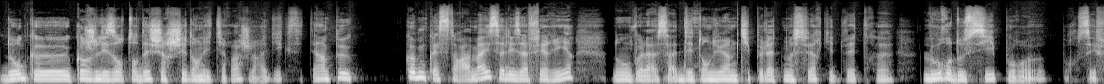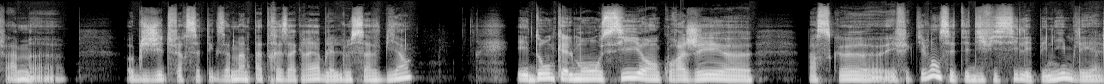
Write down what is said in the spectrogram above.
Donc, euh, quand je les entendais chercher dans les tiroirs, je leur ai dit que c'était un peu comme Castorama et ça les a fait rire. Donc voilà, ça a détendu un petit peu l'atmosphère qui devait être euh, lourde aussi pour, euh, pour ces femmes obligées de faire cet examen pas très agréable, elles le savent bien. Et donc elles m'ont aussi encouragée parce que effectivement c'était difficile et pénible et elles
